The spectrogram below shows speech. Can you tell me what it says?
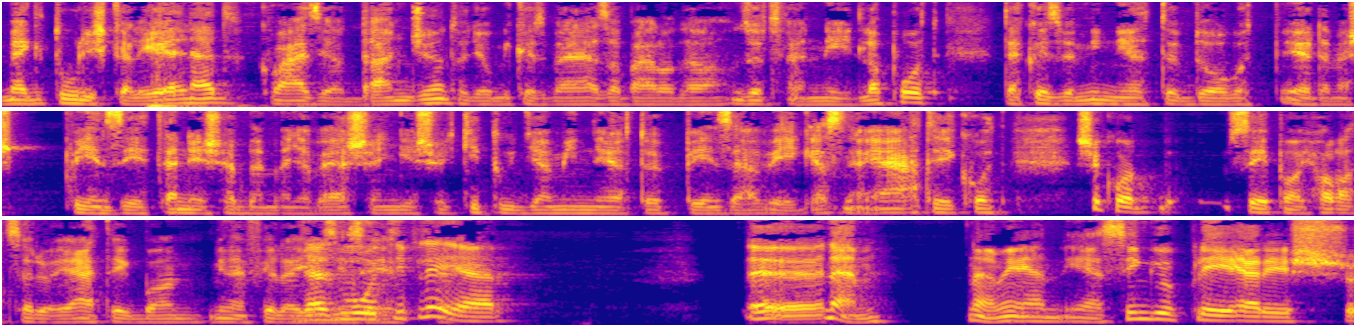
meg túl is kell élned, kvázi a dungeon hogy miközben elzabálod az 54 lapot, de közben minél több dolgot érdemes pénzé tenni, és ebben megy a versengés, hogy ki tudja minél több pénzzel végezni a játékot, és akkor szépen, hogy haladsz elő a játékban, mindenféle... De ez multiplayer? Ö, nem. Nem, ilyen, ilyen single player, és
